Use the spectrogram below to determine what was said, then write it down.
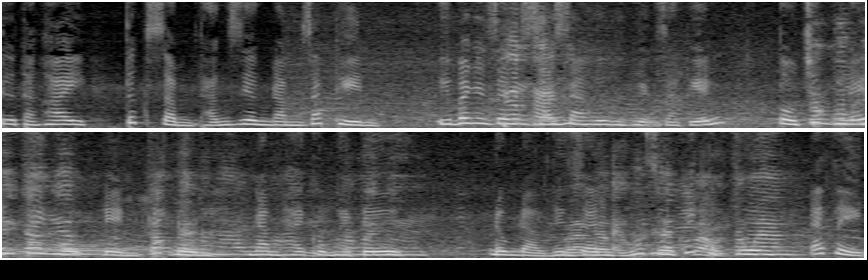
24 tháng 2, tức rằm tháng Giêng năm Giáp Thìn, Ủy ban nhân dân xã Gia Hưng, huyện Gia Viễn tổ chức lễ khai hội đền Cát Đồn năm 2024. Đông đảo nhân dân, du khách thập phương đã về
